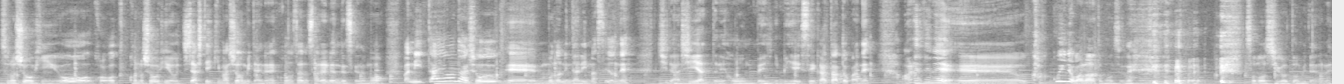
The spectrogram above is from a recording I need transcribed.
ー、その商品をこの、この商品を打ち出していきましょうみたいなね、コンサルされるんですけども、まあ、似たような、えー、ものになりますよね。チラシやったり、ホームページの見せ方とかね。あれでね、えー、かっこいいのかなと思うんですよね。その仕事みたいなね。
